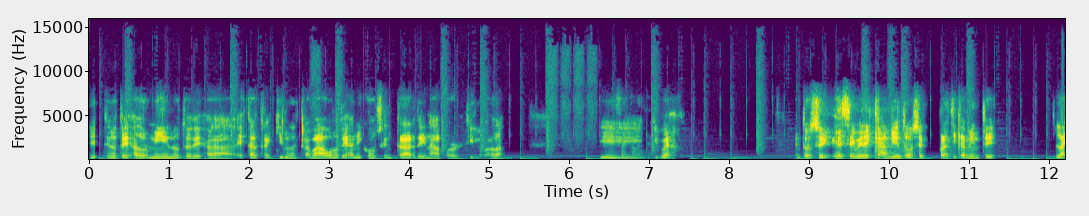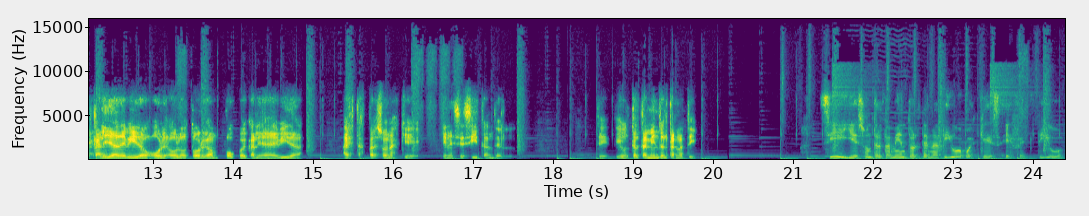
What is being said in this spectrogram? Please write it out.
este, no te deja dormir, no te deja estar tranquilo en el trabajo, no te deja ni concentrarte ni nada por el estilo, ¿verdad? Y, bueno, entonces el CBD cambia entonces prácticamente la calidad de vida o le, otorga un poco de calidad de vida a estas personas que, necesitan del, de un tratamiento alternativo. Sí, y es un tratamiento alternativo pues que es efectivo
